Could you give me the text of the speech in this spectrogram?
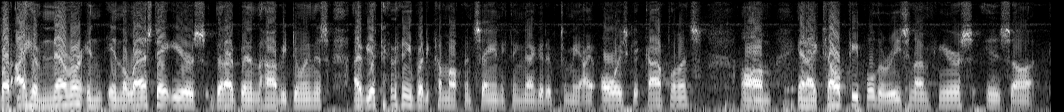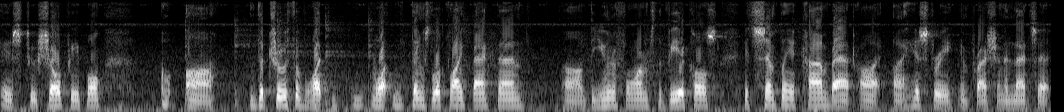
But I have never, in, in the last eight years that I've been in the hobby doing this, I've yet to have anybody come up and say anything negative to me. I always get compliments. Um, and I tell people the reason I'm here is is, uh, is to show people uh, the truth of what what things looked like back then, uh, the uniforms, the vehicles. It's simply a combat uh, a history impression, and that's it.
